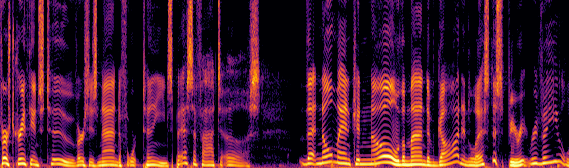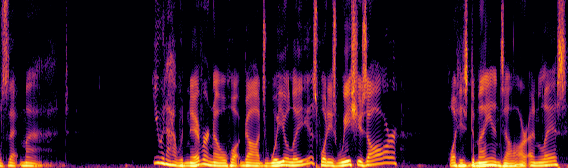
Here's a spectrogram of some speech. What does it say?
1 Corinthians 2, verses 9 to 14, specify to us that no man can know the mind of God unless the Spirit reveals that mind. You and I would never know what God's will is, what His wishes are, what His demands are, unless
